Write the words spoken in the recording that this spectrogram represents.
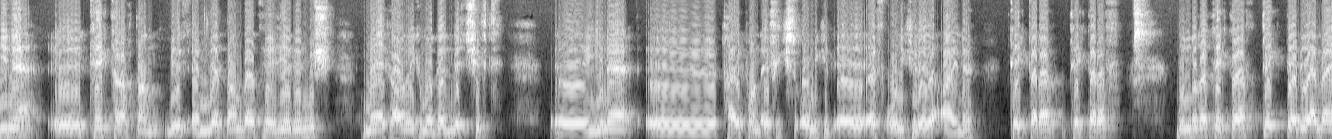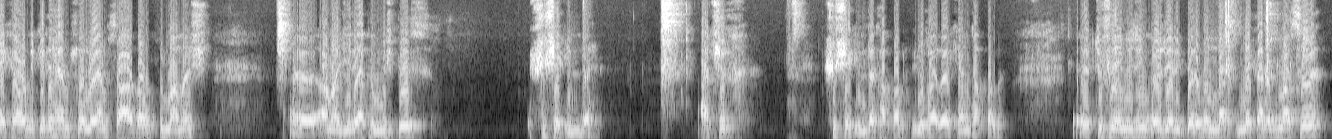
Yine e, tek taraftan bir emniyet lambaları tercih edilmiş. MK12 modelinde çift. E, yine e, Typhoon FX12 e, F12'de de aynı. Tek taraf tek taraf. Bunda da tek taraf tek deriye MK12'de hem solu hem sağdan kullanış e, amacıyla yapılmış bir şu şekilde açık şu şekilde kapalı. Yukarıdayken kapalı. E, tüfeğimizin özellikleri bunlar. Mekanizması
